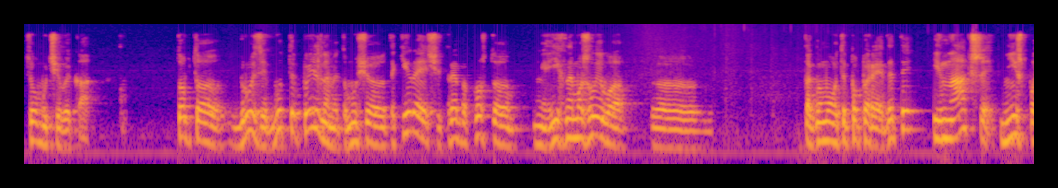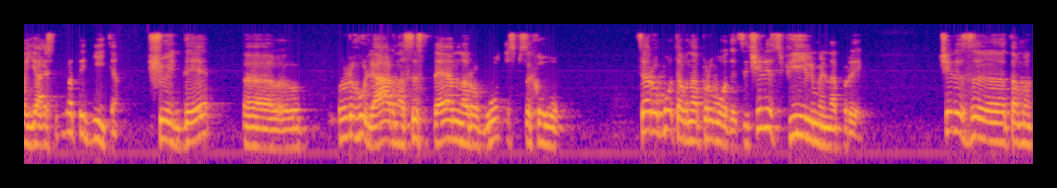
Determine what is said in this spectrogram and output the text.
цьому ЧВК. Тобто, друзі, будьте пильними, тому що такі речі треба просто їх неможливо, е, так би мовити, попередити інакше, ніж пояснювати дітям, що йде е, регулярна, системна робота з психологом. Ця робота вона проводиться через фільми, наприклад, через е, там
